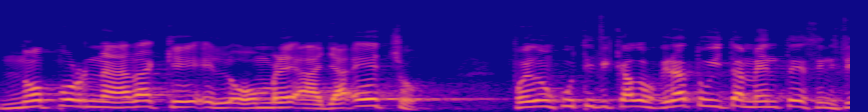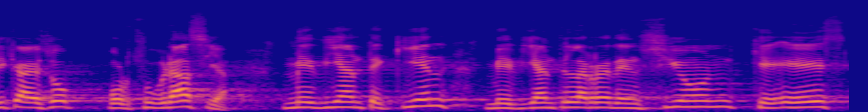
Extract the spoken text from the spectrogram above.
no por nada que el hombre haya hecho. Fueron justificados gratuitamente, significa eso, por su gracia. ¿Mediante quién? Mediante la redención que es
